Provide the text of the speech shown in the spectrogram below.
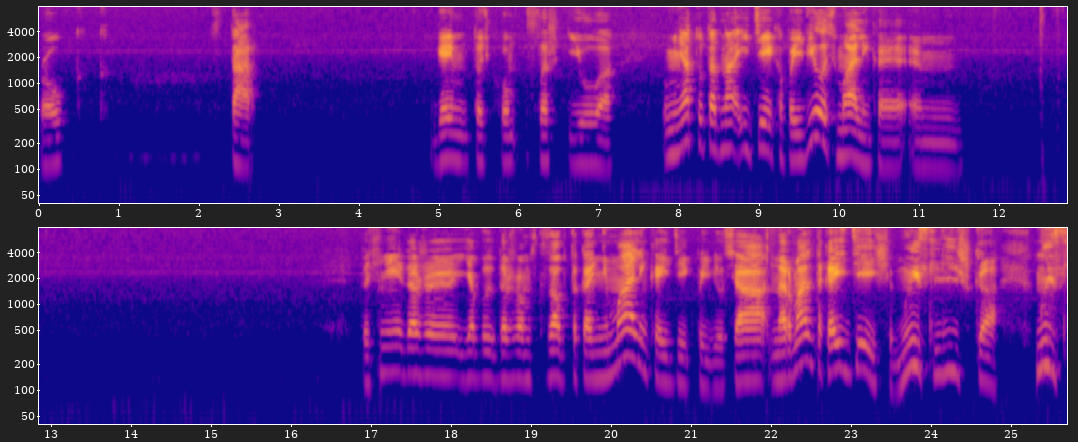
Rockstar game.com юла. У меня тут одна идейка появилась маленькая. Эм... Точнее, даже, я бы даже вам сказал, такая не маленькая идейка появилась, а нормальная такая идея еще. Мыслишка. Мысль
